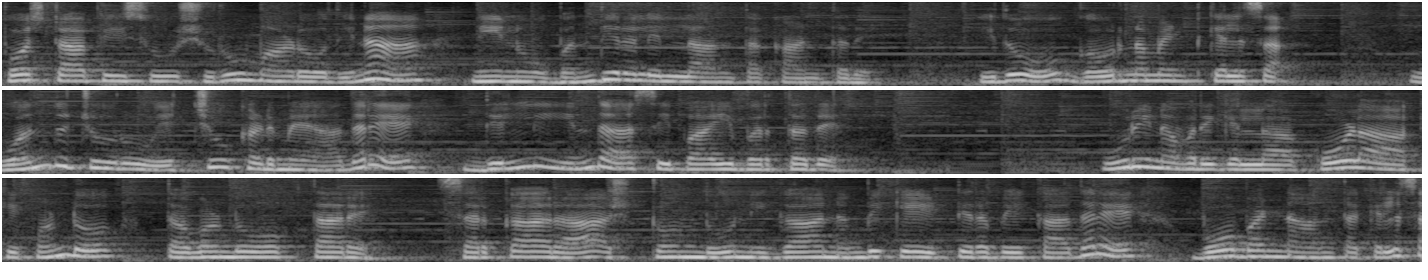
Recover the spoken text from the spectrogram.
ಪೋಸ್ಟ್ ಆಫೀಸು ಶುರು ಮಾಡೋ ದಿನ ನೀನು ಬಂದಿರಲಿಲ್ಲ ಅಂತ ಕಾಣ್ತದೆ. ಇದು ಗೌರ್ನಮೆಂಟ್ ಕೆಲಸ. ಒಂದು ಚೂರು ಹೆಚ್ಚು ಕಡಿಮೆ ಆದರೆ ದಿಲ್ಲಿಯಿಂದ ಸಿಪಾಯಿ ಬರ್ತದೆ. ಊರಿನವರಿಗೆಲ್ಲ ಕೋಳ ಹಾಕಿಕೊಂಡು ತಗೊಂಡು ಹೋಗ್ತಾರೆ. ಸರ್ಕಾರ ಅಷ್ಟೊಂದು ನಿಗಾ ನಂಬಿಕೆ ಇಟ್ಟಿರಬೇಕಾದರೆ ಬೋಬಣ್ಣ ಅಂತ ಕೆಲಸ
